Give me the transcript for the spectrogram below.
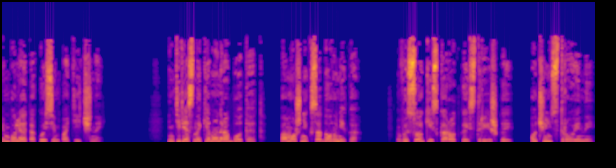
тем более такой симпатичной. Интересно, кем он работает? Помощник садовника? Высокий, с короткой стрижкой, очень стройный.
